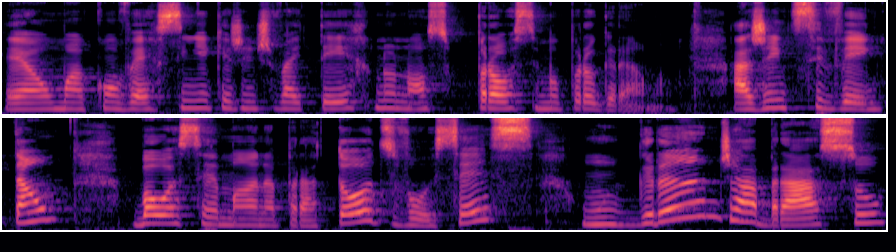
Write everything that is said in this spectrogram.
é uma conversinha que a gente vai ter no nosso próximo programa. A gente se vê então. Boa semana para todos vocês, um grande abraço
